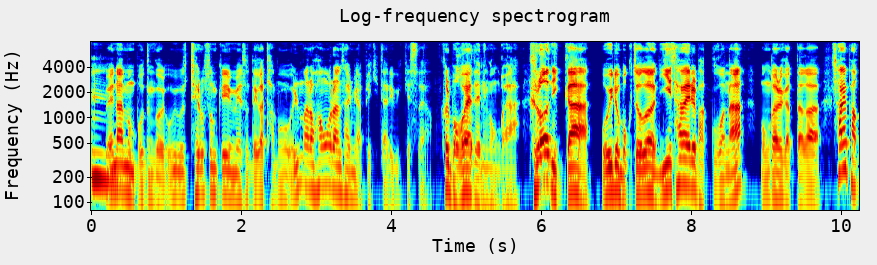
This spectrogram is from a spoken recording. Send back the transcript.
음. 왜냐하면 모든 걸 어, 제로섬 게임에서 내가 다 먹고 얼마나 황홀한 삶이 앞에 기다리고 있겠어요. 그걸 먹어야 되는 건 거야. 그러니까 오히려 목적은 이 사회 를 바꾸거나 뭔가를 갖다가 사회 바,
